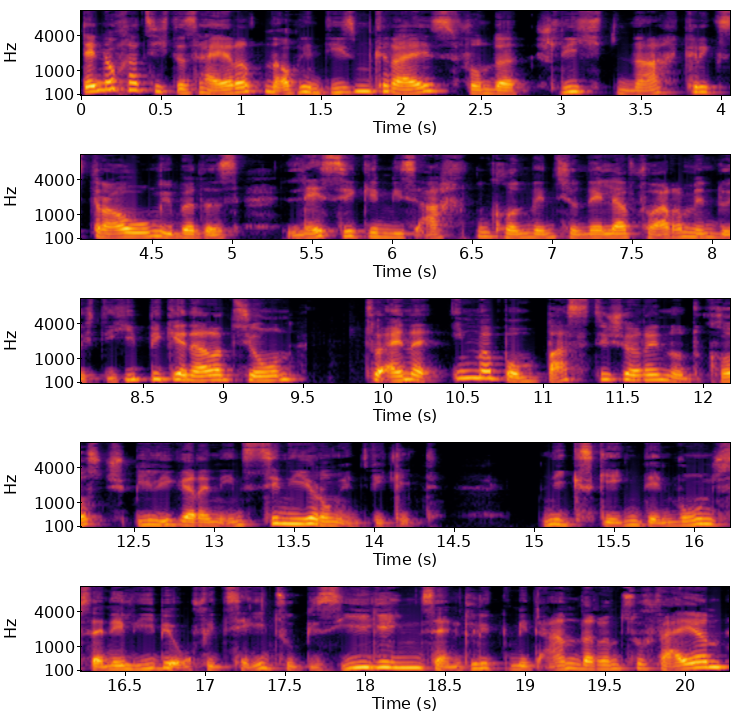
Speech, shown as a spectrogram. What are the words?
Dennoch hat sich das Heiraten auch in diesem Kreis von der schlichten Nachkriegstrauung über das lässige Missachten konventioneller Formen durch die Hippie-Generation zu einer immer bombastischeren und kostspieligeren Inszenierung entwickelt. Nix gegen den Wunsch, seine Liebe offiziell zu besiegeln, sein Glück mit anderen zu feiern,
